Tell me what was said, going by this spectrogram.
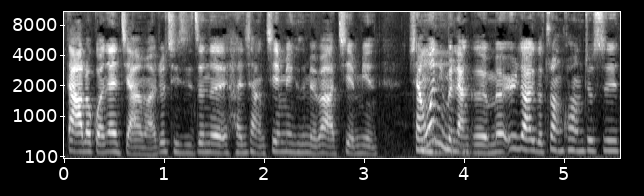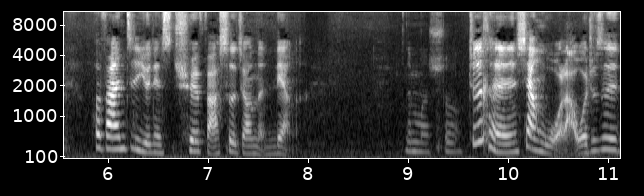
大家都关在家嘛，就其实真的很想见面，可是没办法见面。想问你们两个有没有遇到一个状况，就是会发现自己有点缺乏社交能量啊？怎么说？就是可能像我啦，我就是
